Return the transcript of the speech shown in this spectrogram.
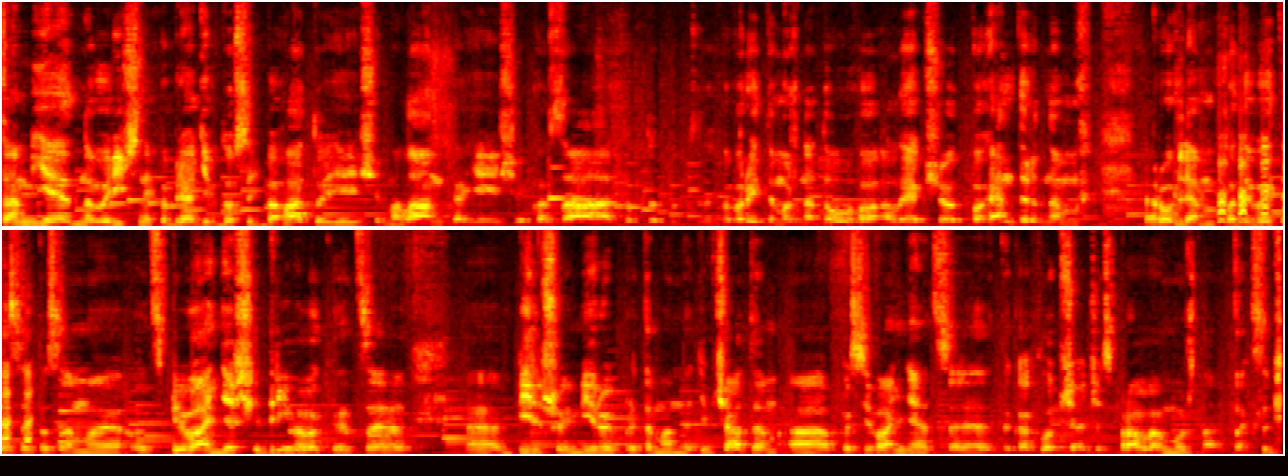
Там є новорічних обрядів досить багато, є ще маланка, є ще коза. Тобто тут говорити можна довго, але якщо по гендерним ролям подивитися, то саме от співання щедрівок це е, більшою мірою притаманно дівчатам, а посівання це така хлопчача справа, можна так собі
